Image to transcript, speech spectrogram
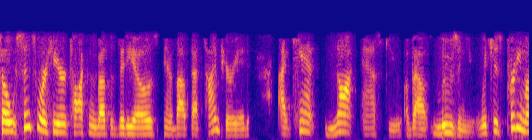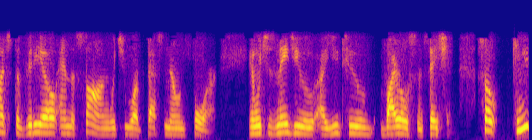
so since we're here talking about the videos and about that time period, I can't not ask you about Losing You, which is pretty much the video and the song which you are best known for, and which has made you a YouTube viral sensation. So, can you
